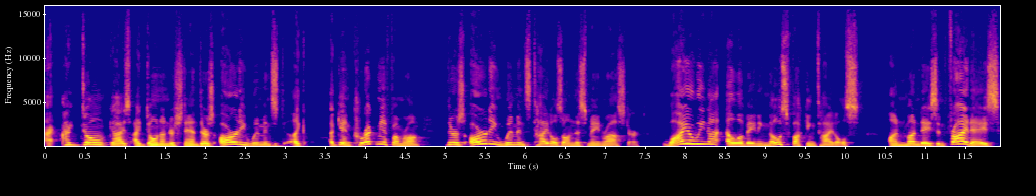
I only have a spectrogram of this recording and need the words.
I, I don't guys, I don't understand. There's already women's like again, correct me if I'm wrong. There's already women's titles on this main roster. Why are we not elevating those fucking titles on Mondays and Fridays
